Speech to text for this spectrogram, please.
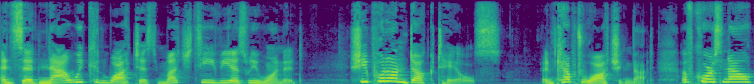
and said now we can watch as much TV as we wanted. She put on DuckTales and kept watching that. Of course, now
